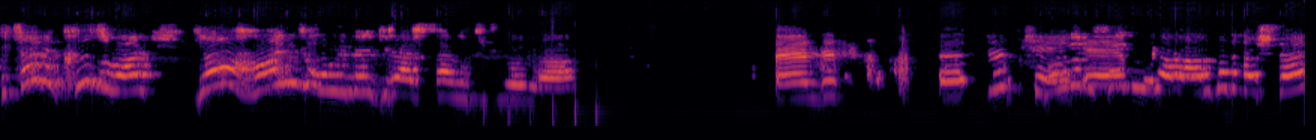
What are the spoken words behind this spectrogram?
Bir tane kız var. Ya hangi oyuna girersen gidiyor ya. Öldür. Öldür şey. Böyle bir şey diyeceğim arkadaşlar.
